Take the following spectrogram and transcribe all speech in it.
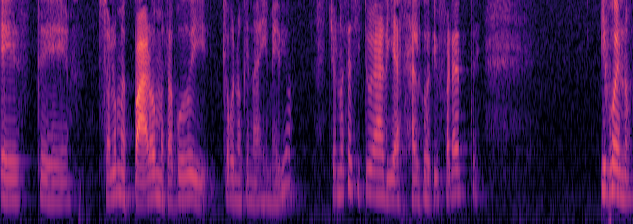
este, solo me paro, me sacudo y qué bueno que nadie me vio. Yo no sé si tú harías algo diferente. Y bueno,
